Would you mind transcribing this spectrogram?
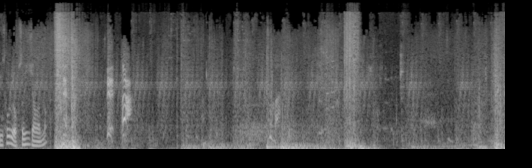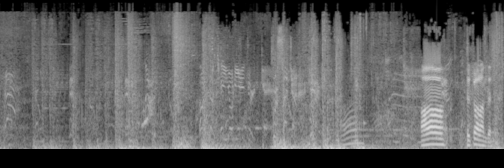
뒤소리 없어지지 않았나? 아, 될 줄 알았는데.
